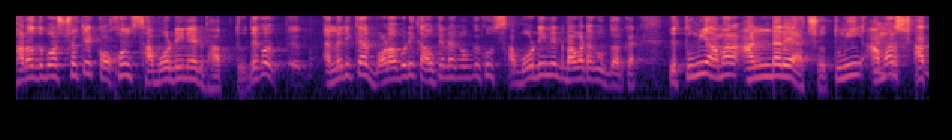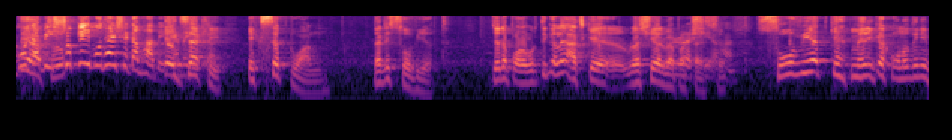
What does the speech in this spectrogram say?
ভারতবর্ষকে কখন সাবঅর্ডিনেট ভাবতো? দেখো আমেরিকার বরাবরই কাউকে না কাউকে খুব সাবঅর্ডিনেট ভাবাটা খুব দরকার যে তুমি আমার আন্ডারে আছো তুমি আমার সাথে আছো। বিশ্বকেই বোধহয় সেটা ভাবে exactly except one that is Soviet যেটা পরবর্তীকালে আজকে রাশিয়ার ব্যাপারটা রাশিয়া, এসছে। হ্যাঁ। সোভিয়েতকে আমেরিকা কোনোদিনই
